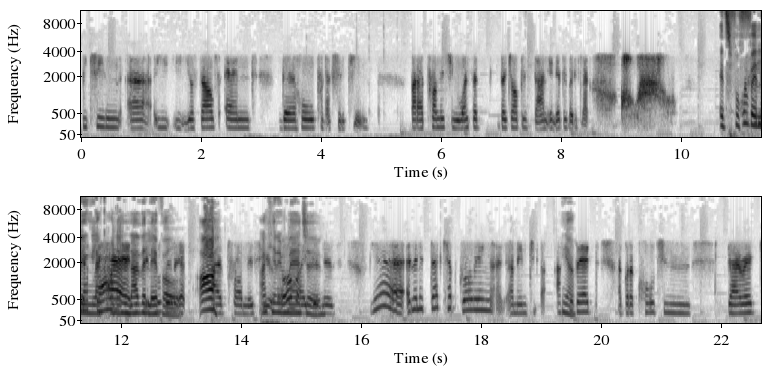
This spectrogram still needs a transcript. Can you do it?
between uh, y- yourself and the whole production team. But I promise you, once the the job is done, and everybody's like, "Oh wow." It's fulfilling like on another It level. Oh, I promise you. I can Oh my imagine. goodness. Yeah, and then it, that kept growing. I, I mean, after Yeah. that, I got a call to direct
